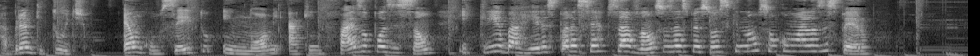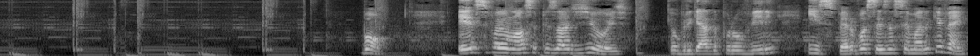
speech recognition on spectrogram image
A branquitude é um conceito e um nome a quem faz oposição e cria barreiras para certos avanços das pessoas que não são como elas esperam. Bom, esse foi o nosso episódio de hoje. Obrigada por ouvirem e espero vocês na semana que vem.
